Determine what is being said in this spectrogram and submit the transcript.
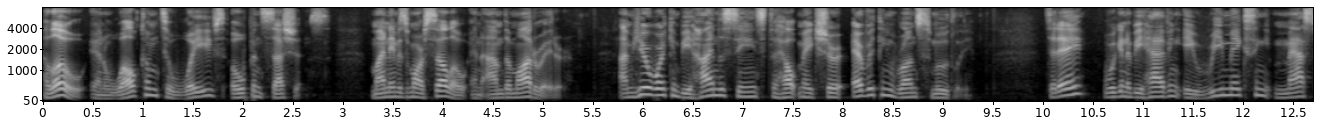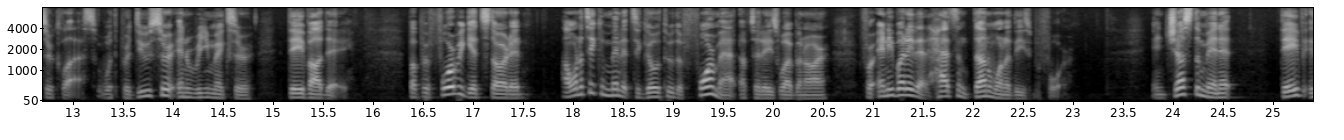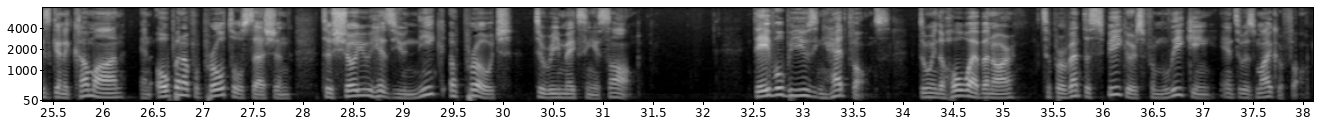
Hello, and welcome to Waves Open Sessions. My name is Marcelo, and I'm the moderator. I'm here working behind the scenes to help make sure everything runs smoothly. Today, we're going to be having a remixing masterclass with producer and remixer Dave Audé. But before we get started, I want to take a minute to go through the format of today's webinar for anybody that hasn't done one of these before. In just a minute, Dave is going to come on and open up a Pro Tools session to show you his unique approach to remixing a song. Dave will be using headphones during the whole webinar to prevent the speakers from leaking into his microphone.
